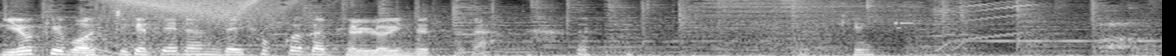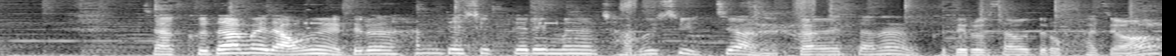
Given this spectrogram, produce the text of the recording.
이렇게 멋지게 때렸는데 효과가 별로인 듯하다. 이렇게 자, 그 다음에 나오는 애들은 한 대씩 때리면 잡을 수 있지 않을까? 일단은 그대로 싸우도록 하죠.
